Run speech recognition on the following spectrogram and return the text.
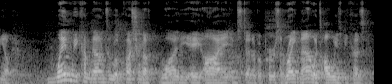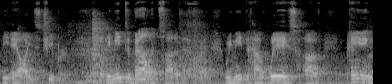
you know, when we come down to a question of why the AI instead of a person, right now it's always because the AI is cheaper. But we need to balance that a bit, right? We need to have ways of paying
